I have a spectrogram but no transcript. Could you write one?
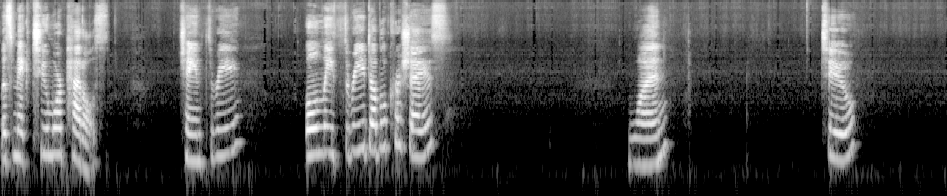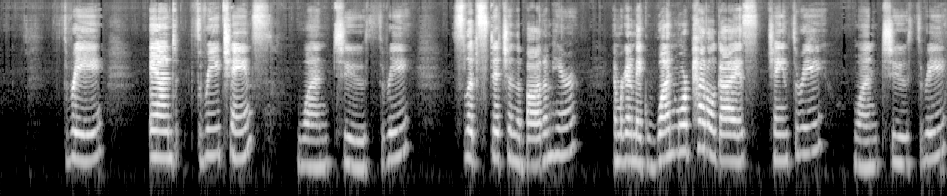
Let's make two more petals. Chain three, only three double crochets. One, two, three, and three chains. One, two, three. Slip stitch in the bottom here. And we're going to make one more petal, guys. Chain three, one, two, three,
